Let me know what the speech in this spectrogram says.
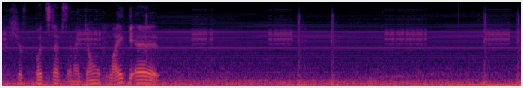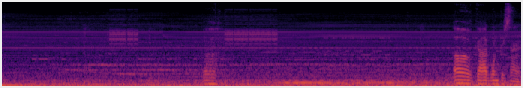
I hear footsteps and I don't like it. Ugh. Oh god, 1%.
